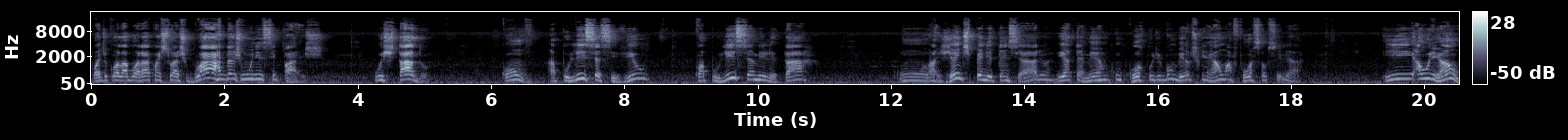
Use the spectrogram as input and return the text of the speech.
pode colaborar com as suas guardas municipais, o Estado com a Polícia Civil, com a Polícia Militar, com agente penitenciário e até mesmo com o Corpo de Bombeiros, que é uma força auxiliar. E a União,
